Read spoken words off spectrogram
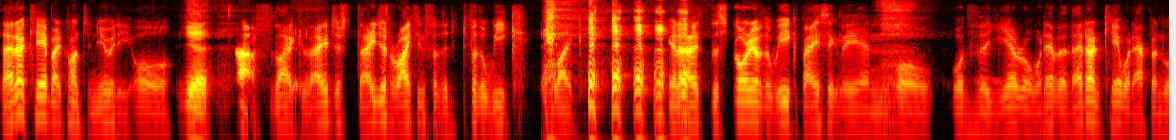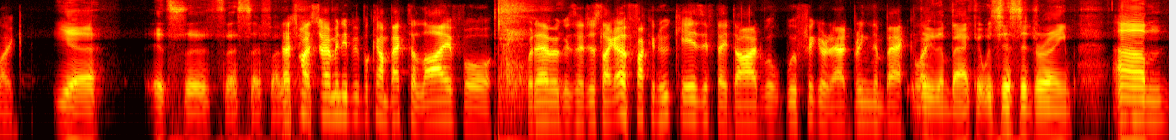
they don't care about continuity or Yeah, stuff. Like they just they just write in for the for the week. Like you know, it's the story of the week basically, and or or the year or whatever. They don't care what happened. Like yeah, It's, uh, it's that's so funny. That's why so many people come back to life or whatever because they're just like, oh fucking, who cares if they died? We'll we'll figure it out. Bring them back. Bring them back. It was just a dream. Um,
